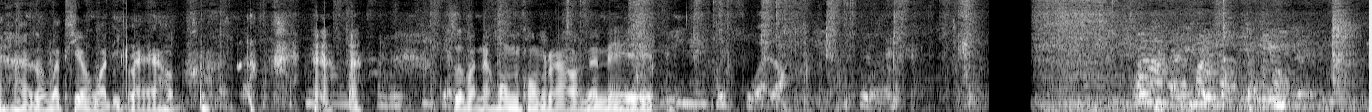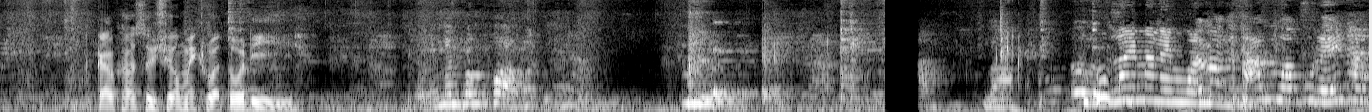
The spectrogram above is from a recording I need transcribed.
นะฮะต้องมาเที่ยววัดอีกแล้วสุพรรณหงส์ของเรานั่นเอง สวยหรอ สวย กลับเข้าสู่ช่วงไม่ครัวตัวดี มันต้องกว้างมากบ้าไล่แมลงวันมันจะทำตัวกูเลยนั่น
